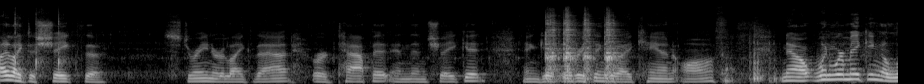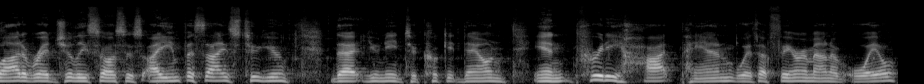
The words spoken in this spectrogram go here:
I like to shake the strainer like that or tap it and then shake it and get everything that I can off. Now, when we're making a lot of red chili sauces, I emphasize to you that you need to cook it down in pretty hot pan with a fair amount of oil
